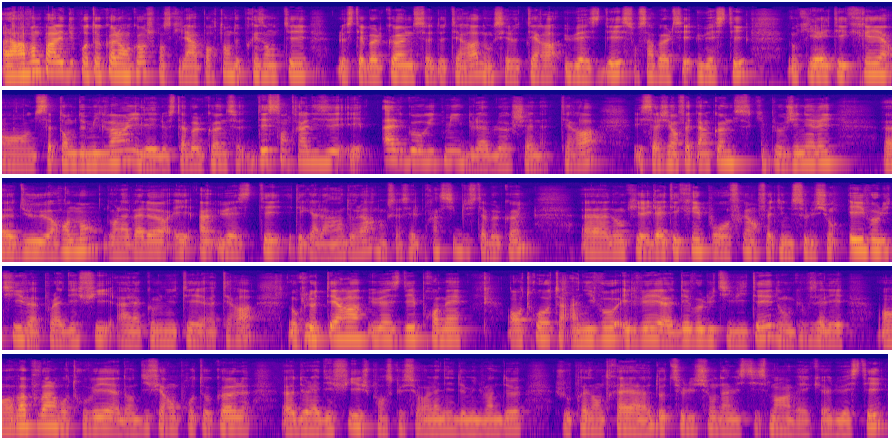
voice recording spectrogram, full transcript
Alors avant de parler du protocole encore, je pense qu'il est important de présenter le stablecoin de Terra, donc c'est le Terra USD, son symbole c'est UST. Donc il a été créé en septembre 2020, il est le stablecoin décentralisé et algorithmique de la blockchain Terra. Il s'agit en fait d'un coin qui peut générer euh, du rendement dont la valeur est 1 UST est égal à 1 dollar. Donc ça c'est le principe du stablecoin. Euh, donc il a été créé pour offrir en fait une solution évolutive pour la défi à la communauté euh, Terra. Donc le Terra USD promet entre autres un niveau élevé d'évolutivité. Donc vous allez, on va pouvoir le retrouver dans différents protocoles de la défi. Et je pense que sur l'année 2022, je vous présenterai d'autres solutions d'investissement avec l'UST.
